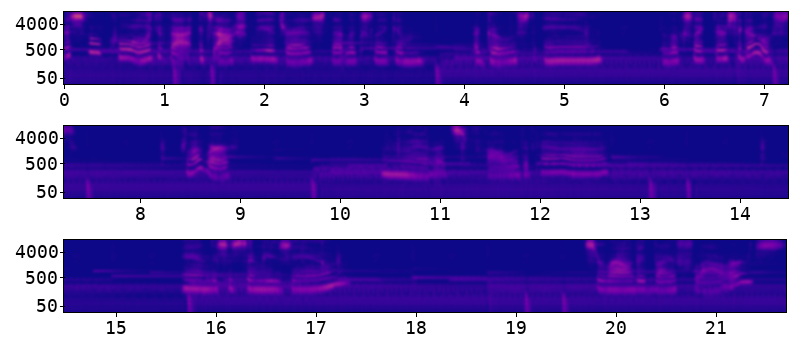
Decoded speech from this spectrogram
It's so cool. Look at that. It's actually a dress that looks like um, a ghost and it looks like there's a ghost. Clever. Alright, let's follow the path. And this is the museum. Surrounded by flowers.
